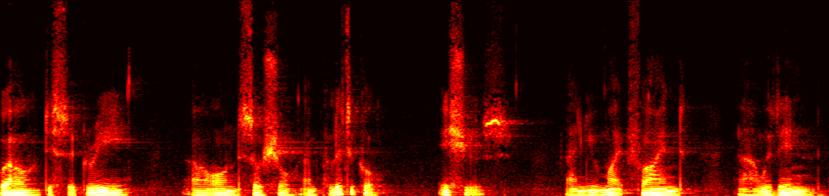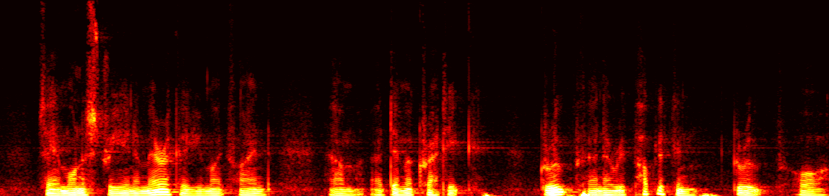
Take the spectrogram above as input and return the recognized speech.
well disagree uh, on social and political issues. And you might find uh, within, say, a monastery in America, you might find um, a democratic group and a republican group, or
